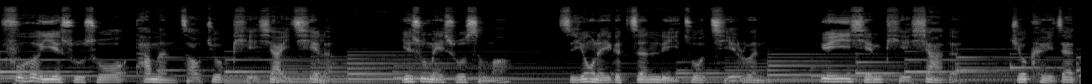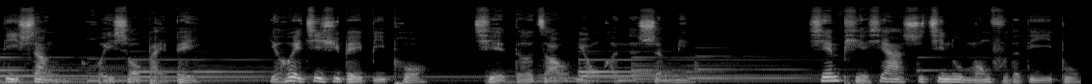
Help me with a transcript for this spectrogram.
附和耶稣说：“他们早就撇下一切了。”耶稣没说什么，只用了一个真理做结论：愿意先撇下的，就可以在地上回收百倍。也会继续被逼迫，且得着永恒的生命。先撇下是进入蒙福的第一步，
